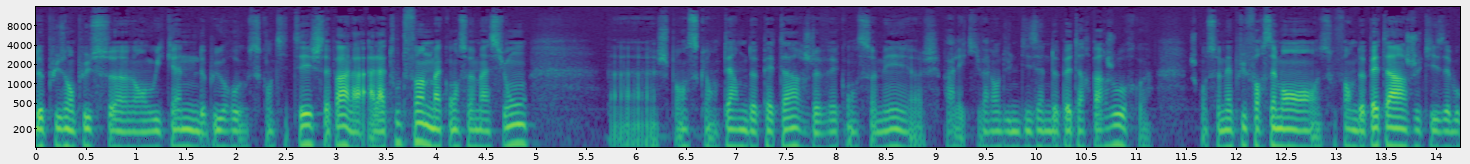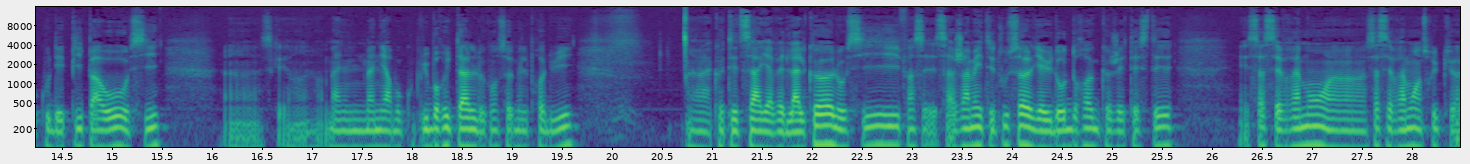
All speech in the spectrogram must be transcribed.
de plus en plus euh, en week-end, de plus grosses quantités. Je sais pas, à la, toute fin de ma consommation, euh, je pense qu'en termes de pétards, je devais consommer, euh, pas, l'équivalent d'une dizaine de pétards par jour. Je consommais plus forcément sous forme de pétards, j'utilisais beaucoup des pipes à eau aussi, ce qui est une manière beaucoup plus brutale de consommer le produit. à côté de ça, il y avait de l'alcool aussi. Ça n'a jamais été tout seul. Il y a eu d'autres drogues que j'ai testées. Et ça, c'est vraiment, euh, ça, vraiment un truc euh,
